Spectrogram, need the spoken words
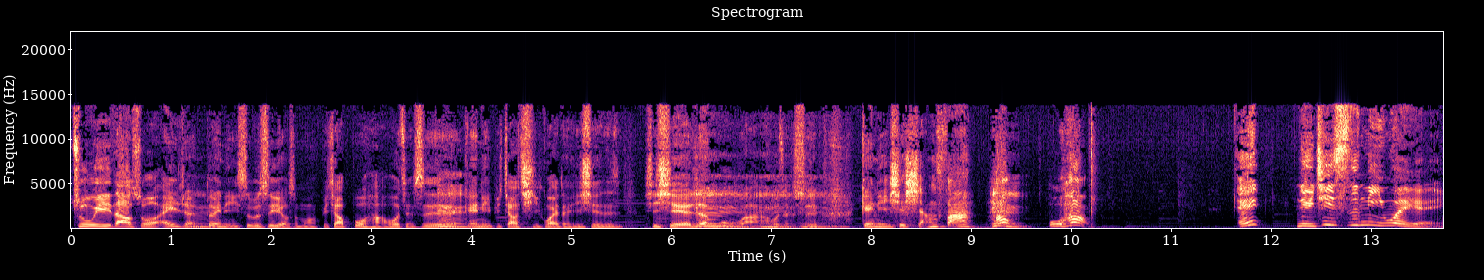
注意到说，哎，人对你是不是有什么比较不好，或者是给你比较奇怪的一些一些任务啊，或者是给你一些想法？好，五号，哎。女祭司逆位，哎，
